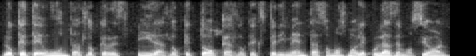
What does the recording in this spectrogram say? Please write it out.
lo que te untas, lo que respiras, lo que tocas, lo que experimentas. Somos moléculas de emoción.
